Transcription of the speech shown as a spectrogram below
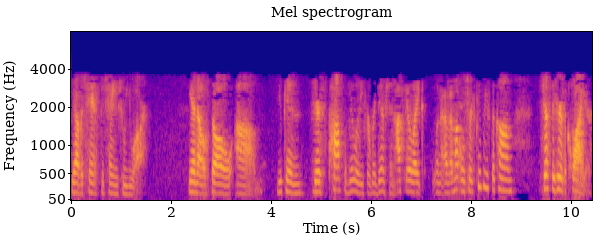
you have a chance to change who you are. You know, so um, you can. There's possibility for redemption. I feel like when I'm at my own church, people used to come just to hear the choir,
